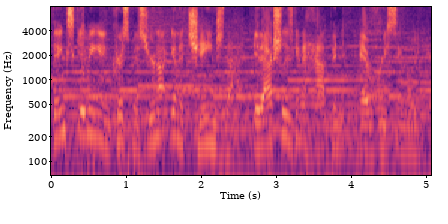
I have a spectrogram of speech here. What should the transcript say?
Thanksgiving and Christmas, you're not going to change that. It actually is going to happen every single year.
